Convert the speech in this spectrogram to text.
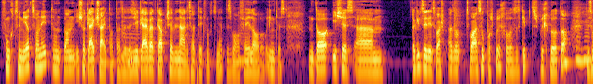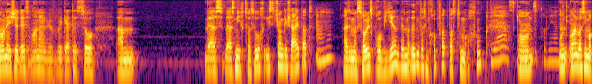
funktioniert so nicht und dann ist er gleich gescheitert. Also das ist gleich, wer glaubt, nein, das hat nicht funktioniert, das war ein Fehler oder irgendwas. Und da ist es, ähm, da gibt es ja die zwei, also zwei super Sprüche, was es gibt, Sprichwörter. Das eine ist ja das eine, wie, wie geht das so, ähm, wer es nicht versucht, ist schon gescheitert. Also man soll es probieren, wenn man irgendwas im Kopf hat, was zu machen. Ja, es geht Und, Probieren. und genau. ein, was ich mir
